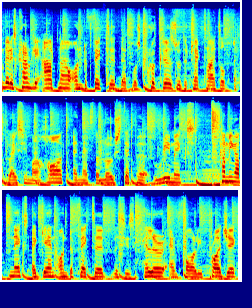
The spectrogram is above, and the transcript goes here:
that is currently out now on Defected, that was Crookers with a track titled A Place in My Heart, and that's the Low Steppa remix. Coming up next, again on Defected, this is Heller and Farley Project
